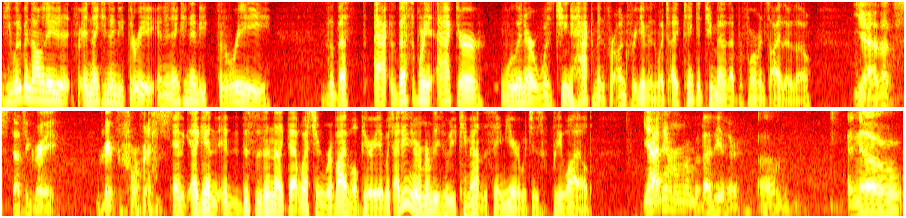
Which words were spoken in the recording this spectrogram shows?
he would have been nominated for in 1993, and in 1993, the best act, best supporting actor winner was Gene Hackman for Unforgiven, which I can't get too mad at that performance either, though. Yeah, that's that's a great great performance. And again, it, this was in like that Western revival period, which I didn't even remember these movies came out in the same year, which is pretty wild. Yeah, I didn't remember that either. Um, I know.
